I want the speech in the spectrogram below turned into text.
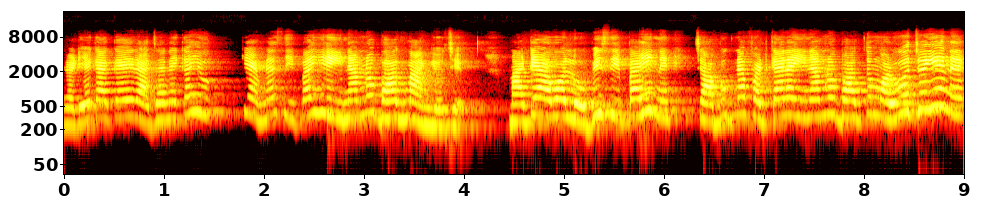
રડિયા કાકાએ રાજાને કહ્યું કે એમના સિપાહીએ ઇનામનો ભાગ માંગ્યો છે. માટે આવા લોભી સિપાહીને ચાબુકના ફટકાના ઇનામનો ભાગ તો મળવો જ જોઈએ ને?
